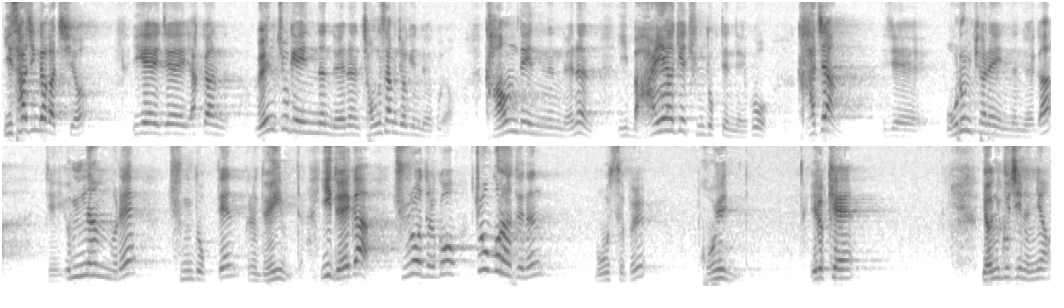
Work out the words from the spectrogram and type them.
이 사진과 같이요. 이게 이제 약간 왼쪽에 있는 뇌는 정상적인 뇌고요. 가운데 있는 뇌는 이 마약에 중독된 뇌고 가장 이제 오른편에 있는 뇌가 이제 음란물에 중독된 그런 뇌입니다. 이 뇌가 줄어들고 쪼그라드는 모습을 보입니다. 이렇게 연구진은요,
